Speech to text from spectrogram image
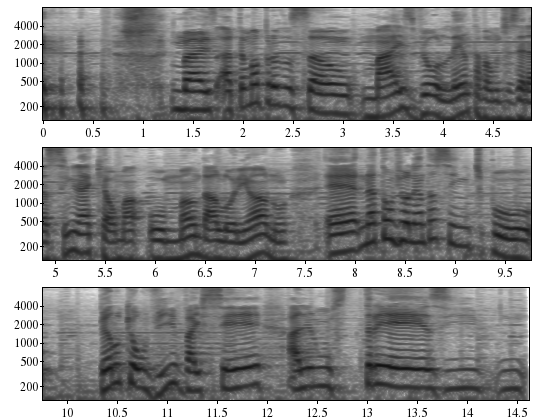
Mas até uma produção mais violenta, vamos dizer assim, né? Que é uma, o Mandaloriano, é, não é tão violenta assim. Tipo, pelo que eu vi, vai ser ali uns 13, hum,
